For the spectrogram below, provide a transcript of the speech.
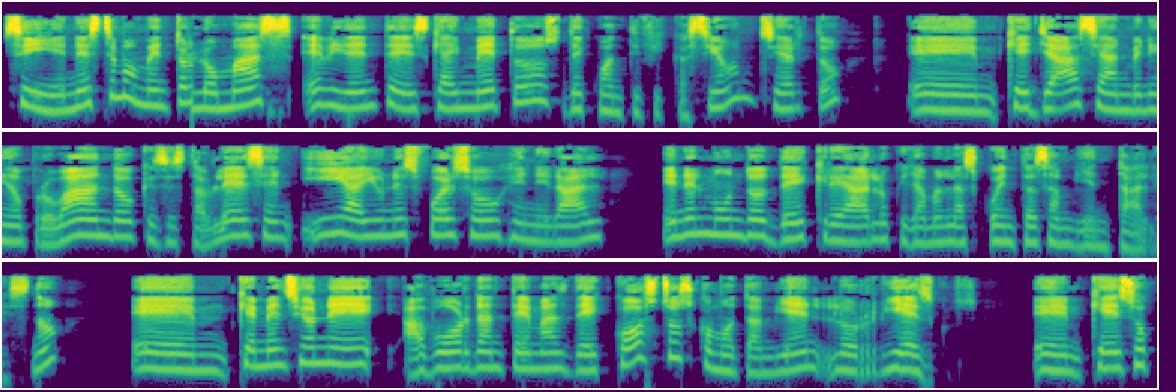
Sí, en este momento lo más evidente es que hay métodos de cuantificación, ¿cierto? Em, que ya se han venido probando, que se establecen y hay un esfuerzo general en el mundo de crear lo que llaman las cuentas ambientales, ¿no? Em, que mencioné abordan temas de costos como también los riesgos, em, que eso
